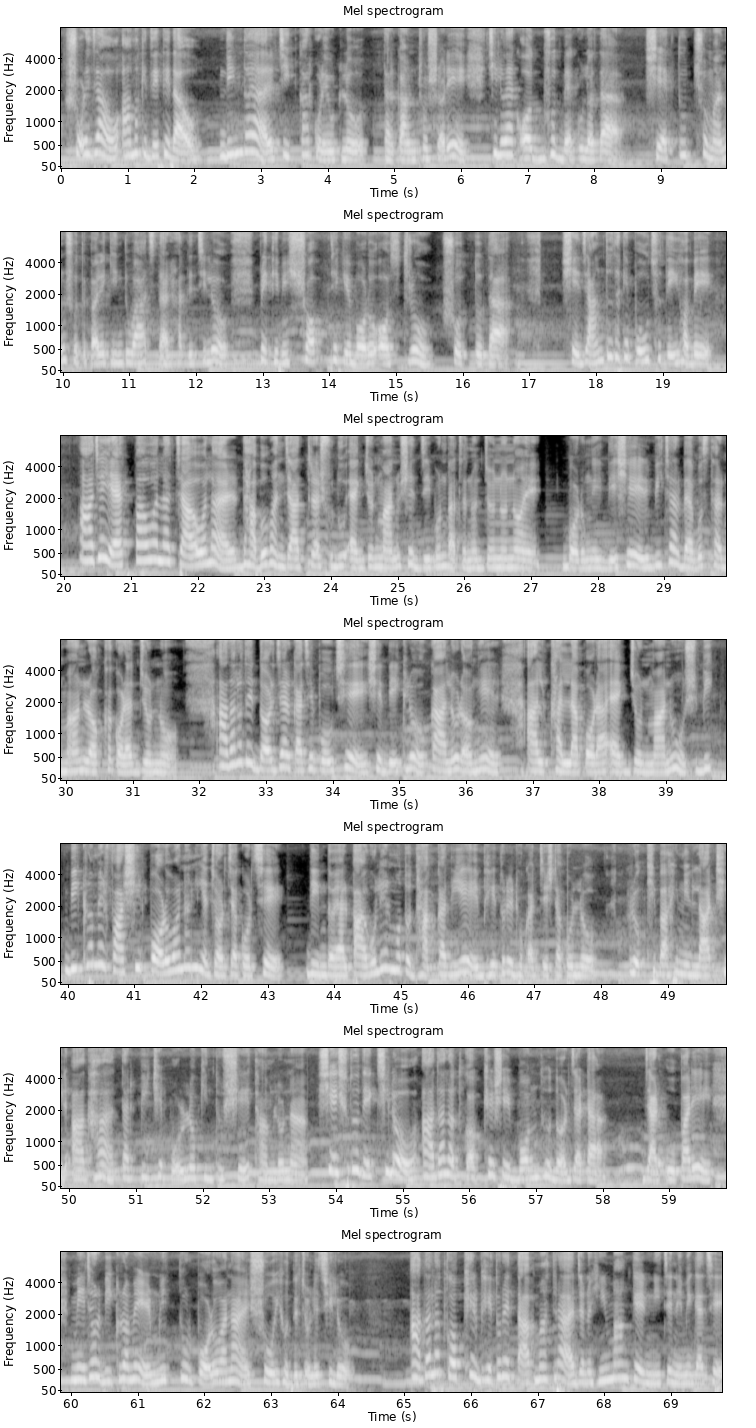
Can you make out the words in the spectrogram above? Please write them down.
সরে যাও, আমাকে যেতে দাও। দীনদয়াল চিৎকার করে উঠল। তার কণ্ঠস্বরে ছিল এক অদ্ভুত ব্যাকুলতা। সে এক তুচ্ছ মানুষ হতে পারে, কিন্তু আজ তার হাতে ছিল পৃথিবীর সব থেকে বড় অস্ত্র, সত্যতা। সে জানতো তাকে পৌঁছতেই হবে। আজ এই এক পাওয়ালা চাওয়ালার ধাবমান যাত্রা শুধু একজন মানুষের জীবন বাঁচানোর জন্য নয়। বরং এই দেশের বিচার ব্যবস্থার মান রক্ষা করার জন্য। আদালতের দরজার কাছে পৌঁছে সে দেখল কালো রঙের আলখাল্লা পরা একজন মানুষ বিক- বিক্রমের ফাঁসির পরোয়ানা নিয়ে চর্চা করছে। দিনদয়াল পাগলের মতো ধাক্কা দিয়ে ভেতরে ঢোকার চেষ্টা করল। রক্ষী বাহিনীর লাঠির আঘাত তার পিঠে পড়ল, কিন্তু সে থামল না। সে শুধু দেখছিল আদালত কক্ষের সেই বন্ধ দরজাটা, যার ওপারে মেজর বিক্রমের মৃত্যুর পরোয়ানায় সই হতে চলেছিল। আদালত কক্ষের ভেতরে তাপমাত্রা যেন হিমাঙ্কের নিচে নেমে গেছে।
